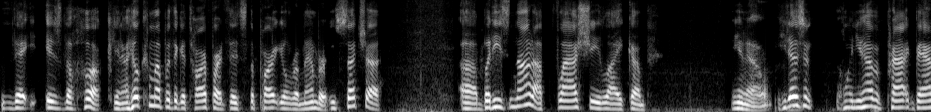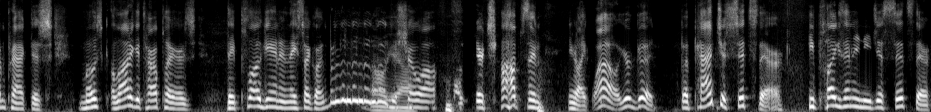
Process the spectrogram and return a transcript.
that is the hook. You know, he'll come up with a guitar part that's the part you'll remember. He's such a, uh, but he's not a flashy like, um, you know, he doesn't. When you have a pra- band practice, most a lot of guitar players they plug in and they start going Oh, to yeah. show off like, their chops, and you're like, wow, you're good. But Pat just sits there. He plugs in and he just sits there.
